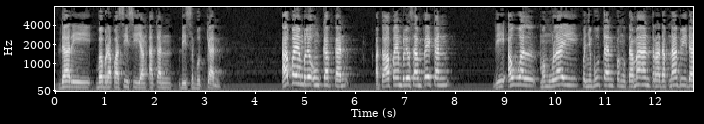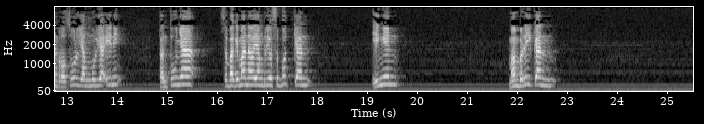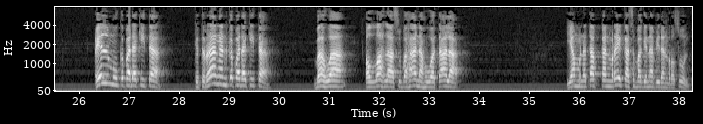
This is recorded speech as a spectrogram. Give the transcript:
dari beberapa sisi yang akan disebutkan. Apa yang beliau ungkapkan atau apa yang beliau sampaikan di awal memulai penyebutan pengutamaan terhadap nabi dan rasul yang mulia ini tentunya sebagaimana yang beliau sebutkan ingin memberikan ilmu kepada kita, keterangan kepada kita bahwa Allah lah Subhanahu wa taala yang menetapkan mereka sebagai nabi dan rasul.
